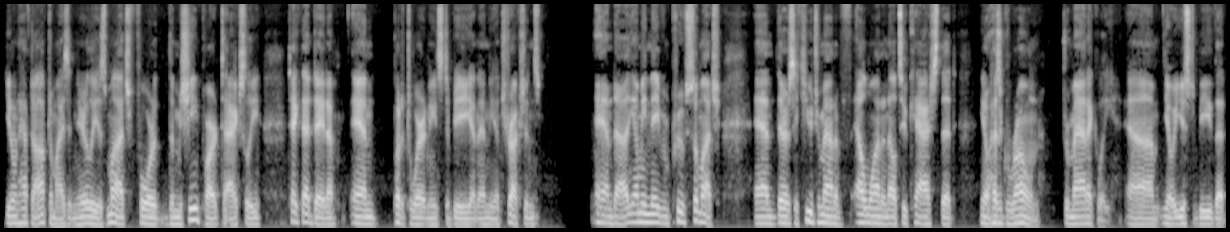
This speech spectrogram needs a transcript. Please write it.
you don't have to optimize it nearly as much for the machine part to actually take that data and put it to where it needs to be, and then the instructions. And uh, I mean, they've improved so much, and there's a huge amount of L1 and L2 cache that you know has grown dramatically. Um, you know, it used to be that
